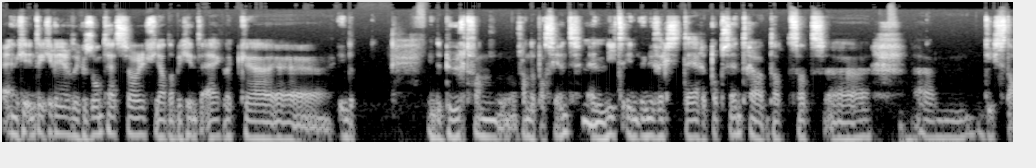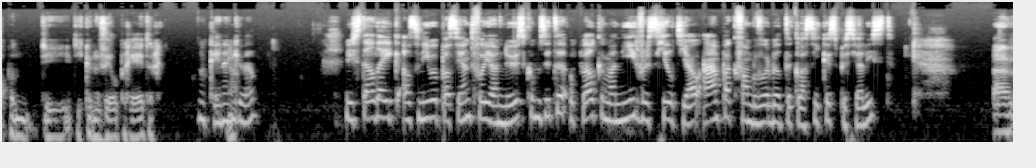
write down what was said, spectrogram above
En geïntegreerde gezondheidszorg, ja, dat begint eigenlijk uh, in, de, in de buurt van, van de patiënt Mhm. mm. en niet in universitaire topcentra. Dat, dat, uh, um, die stappen die, die kunnen veel breder. Oké, okay, dankjewel. Ja. Nu, stel dat ik als nieuwe patiënt voor jouw neus kom zitten, op welke manier verschilt jouw aanpak van bijvoorbeeld de klassieke specialist? Um,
